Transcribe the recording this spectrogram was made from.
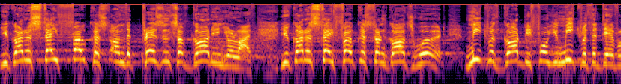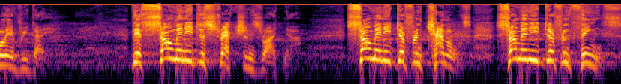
You've got to stay focused on the presence of God in your life. You've got to stay focused on God's word. Meet with God before you meet with the devil every day. There's so many distractions right now, so many different channels, so many different things.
